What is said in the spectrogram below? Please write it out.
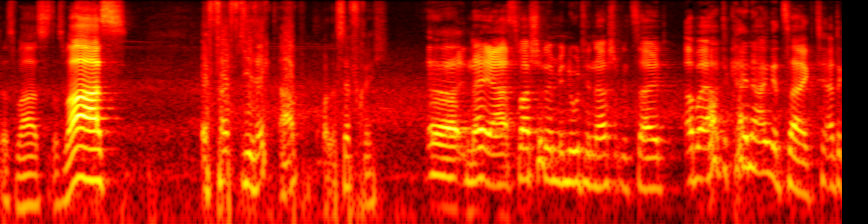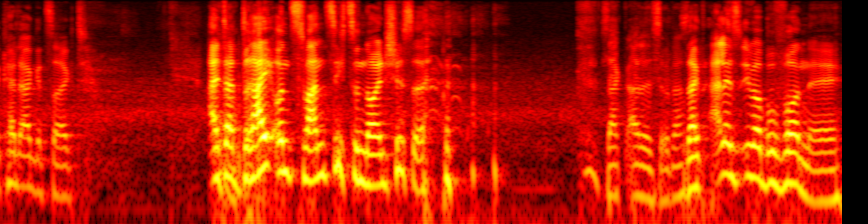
das war's, das war's! Er pfeift direkt ab. Oh, das ist ja frech. Äh, naja, es war schon eine Minute Nachspielzeit. Aber er hatte keine angezeigt. Er hatte keine angezeigt. Alter, 23 zu 9 Schüsse. Sagt alles, oder? Sagt alles über Buffon, ey.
